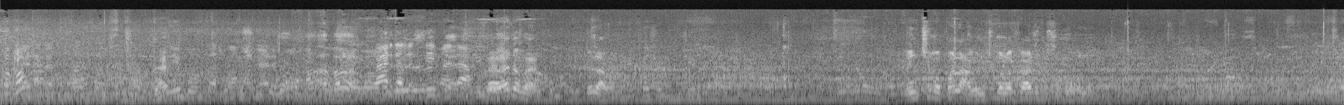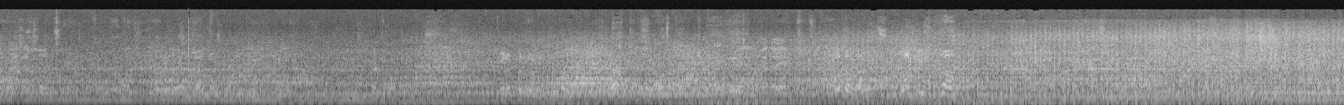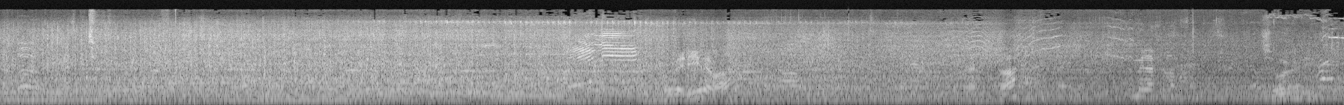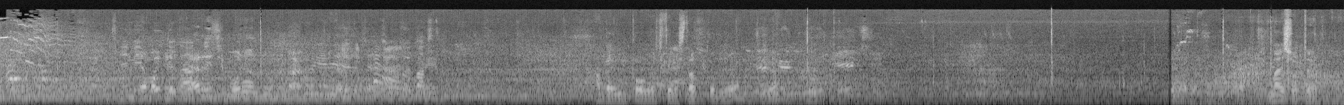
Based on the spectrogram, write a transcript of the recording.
Qua? Guardalo, sì, ma là. Dai, dov'è? Quella va. In cima a Palago, in cima alla casa di Simone. Quello per Andiamo a piantare di Simone Androne. Poi basta. Vabbè, un po', perché è stato tutto il giorno, va? Ma è sotterra.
